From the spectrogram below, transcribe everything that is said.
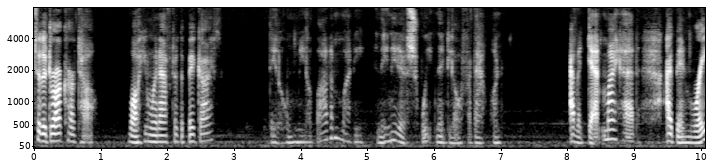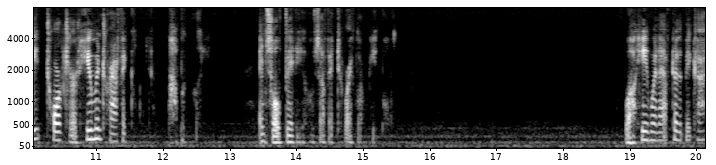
to the drug cartel while he went after the big guys. They owe me a lot of money and they need to sweeten the deal for that one. I have a dent in my head. I've been raped, tortured, human trafficked publicly and sold videos of it to regular people. While he went after the big guys,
